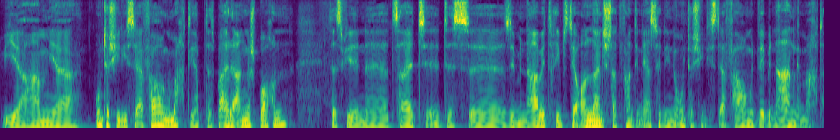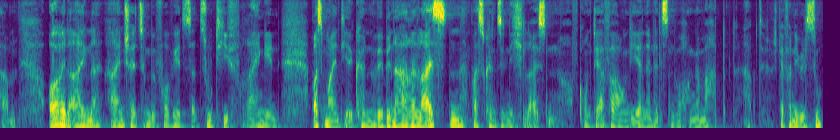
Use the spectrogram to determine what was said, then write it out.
Wir haben ja unterschiedlichste Erfahrungen gemacht, ihr habt das beide angesprochen dass wir in der Zeit äh, des äh, Seminarbetriebs, der online stattfand, in erster Linie unterschiedlichste Erfahrungen mit Webinaren gemacht haben. Eure eigene Einschätzung, bevor wir jetzt da zu tief reingehen. Was meint ihr? Können Webinare leisten? Was können sie nicht leisten? Aufgrund der Erfahrungen, die ihr in den letzten Wochen gemacht habt. Stefanie, willst du?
